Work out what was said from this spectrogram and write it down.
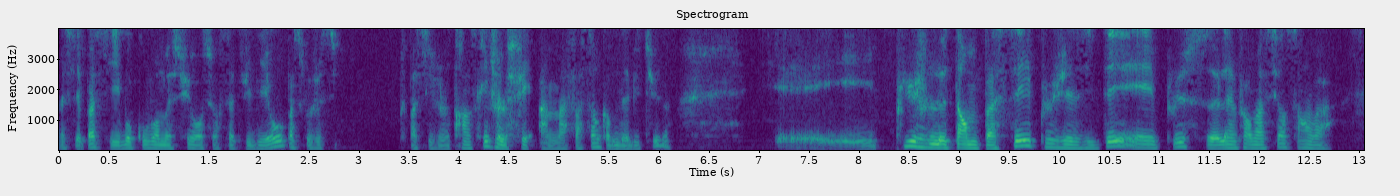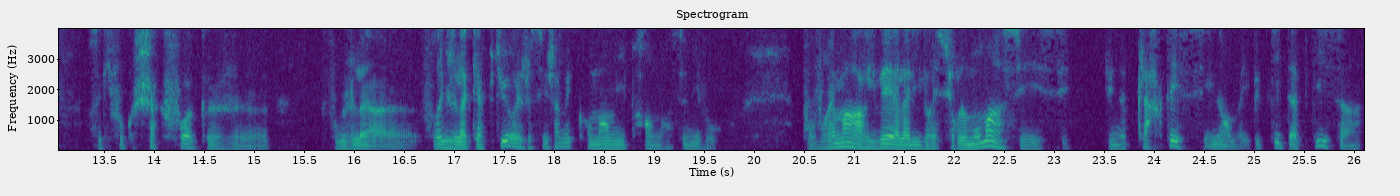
Je ne sais pas si beaucoup vont me suivre sur cette vidéo parce que je ne sais pas si je le transcris, je le fais à ma façon comme d'habitude. Et plus le temps passait, plus j'hésitais et plus l'information s'en va. C'est qu'il faut que chaque fois que je, faut que je la, faudrait que je la capture et je sais jamais comment m'y prendre à ce niveau. Pour vraiment arriver à la livrer. Sur le moment, c'est, c'est une clarté, c'est énorme. Et puis petit à petit, ça,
